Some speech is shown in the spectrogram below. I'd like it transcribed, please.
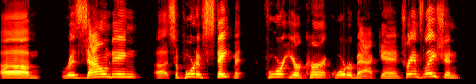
um, resounding, uh, supportive statement for your current quarterback. And translation,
